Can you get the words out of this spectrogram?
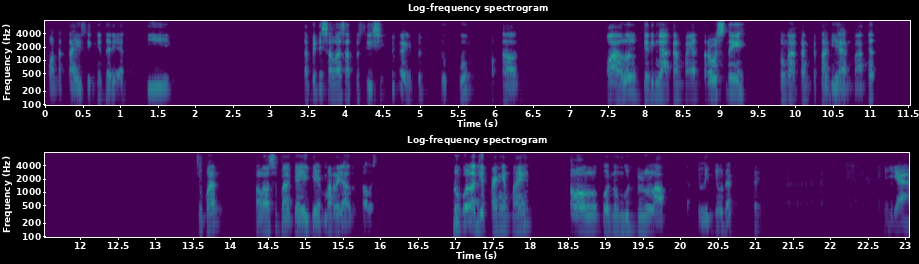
monetizingnya dari NFT. Gitu. Tapi di salah satu sisi juga itu didukung soalnya, wah lu jadi nggak akan main terus nih, lu nggak akan ketagihan banget. Cuman kalau sebagai gamer ya lu tahu sendiri. Duh gue lagi pengen main, kalau lu gue nunggu dulu lama, ya feelingnya udah nggak ada ya. Iya,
